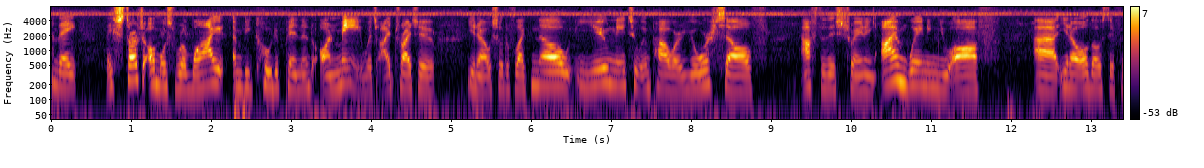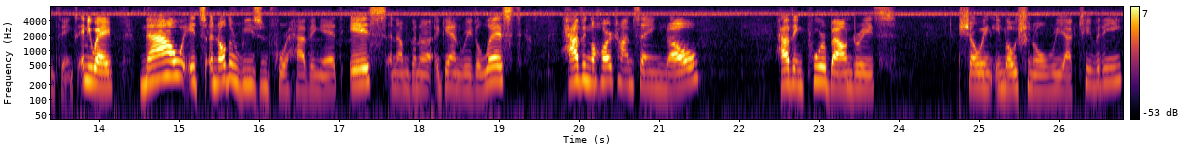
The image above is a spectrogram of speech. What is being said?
and they they start to almost rely and be codependent on me, which I try to, you know, sort of like, no, you need to empower yourself after this training. I'm weaning you off, uh, you know, all those different things. Anyway, now it's another reason for having it is, and I'm gonna again read a list, having a hard time saying no, having poor boundaries, showing emotional reactivity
